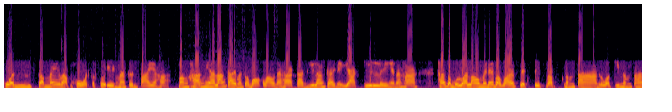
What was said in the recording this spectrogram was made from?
ควรจะไม่แบบโหดกับตัวเองมากเกินไปอะค่ะ บางครั้งเนี่ยร่างกายมันจะบอกเรานะคะ การที่ร่างกายเนี่ยอยากกินอะไรเงี้ยนะคะถ้าสมมุติว่าเราไม่ได้แบบว่าเสพติดแบบน้ำตาลหรือว่ากินน้ำตาล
